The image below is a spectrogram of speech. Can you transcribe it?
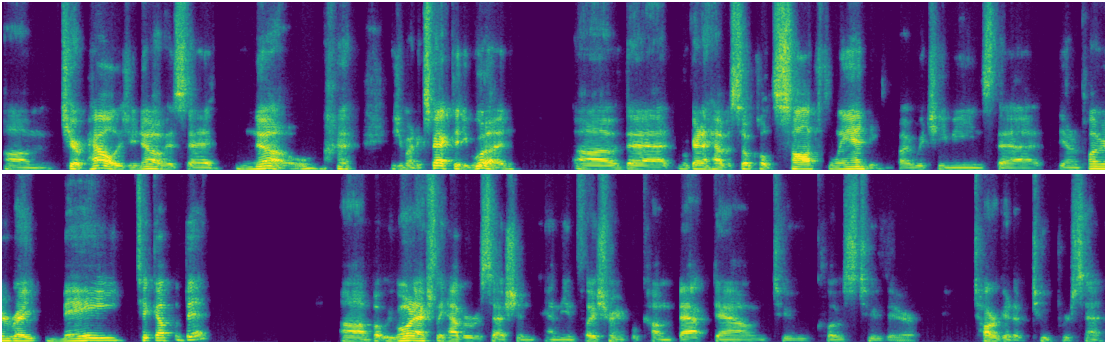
um, Chair Powell, as you know, has said no, as you might expect that he would, uh, that we're going to have a so called soft landing, by which he means that the unemployment rate may tick up a bit, uh, but we won't actually have a recession, and the inflation rate will come back down to close to their target of 2%.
